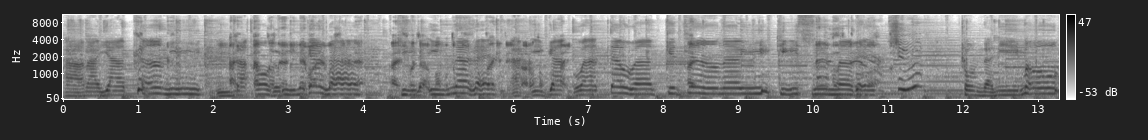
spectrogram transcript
華やかに今踊りながら。綺麗なれ愛が終わったわけじゃない。キスまでチューこんなにも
